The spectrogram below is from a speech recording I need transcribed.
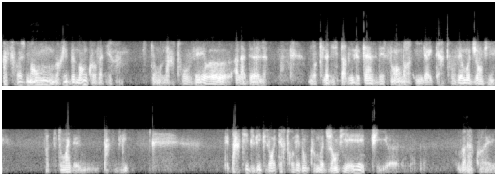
Affreusement, horriblement, quoi, on va dire. On l'a retrouvé euh, à la. Donc il a disparu le 15 décembre. Il a été retrouvé au mois de janvier. Enfin, tout au moins des parties de lui. Des parties de lui qui ont été retrouvées donc au mois de janvier. Et puis voilà quoi. Et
